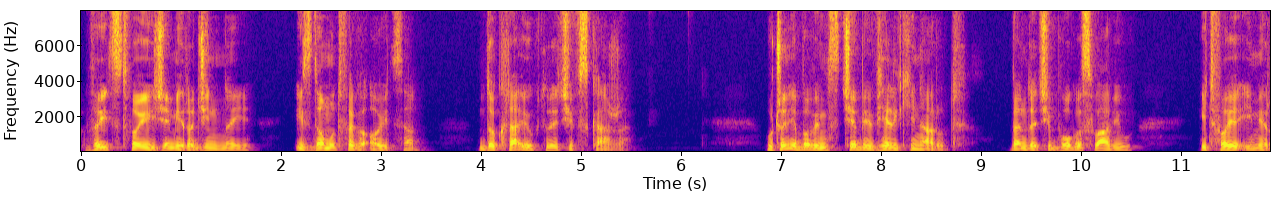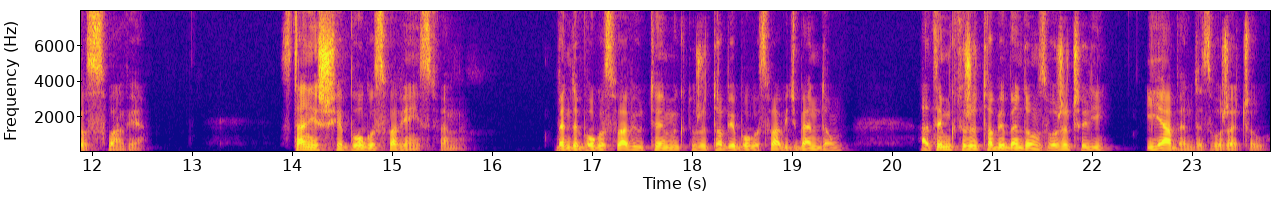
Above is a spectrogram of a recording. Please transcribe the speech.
Wyjdź z twojej ziemi rodzinnej i z domu twego ojca do kraju, który ci wskażę. Uczynię bowiem z ciebie wielki naród będę Ci błogosławił i Twoje imię rozsławię. Staniesz się błogosławieństwem. Będę błogosławił tym, którzy Tobie błogosławić będą, a tym, którzy Tobie będą złorzeczyli, i ja będę złorzeczył.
